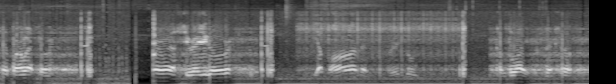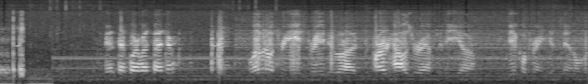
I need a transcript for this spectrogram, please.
Step on left over. Far west, you ready to go over? Yep, on and ready to go. Comes Dwight, next up. And that far west side there? 1103 East, ready to uh, depart Hauser after the uh, vehicle train gets in, over.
